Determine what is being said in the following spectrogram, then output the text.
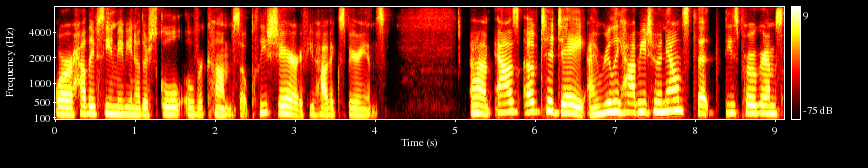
or how they've seen maybe another school overcome. So please share if you have experience. Um, as of today, I'm really happy to announce that these programs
